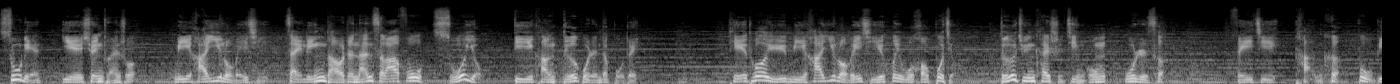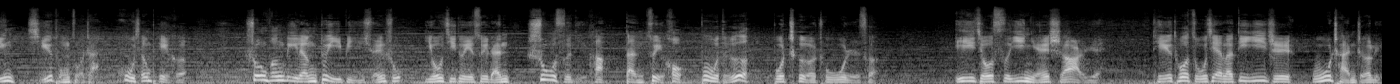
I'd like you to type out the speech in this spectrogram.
苏联也宣传说，米哈伊洛维奇在领导着南斯拉夫所有抵抗德国人的部队。铁托与米哈伊洛维奇会晤后不久。德军开始进攻乌日策，飞机、坦克、步兵协同作战，互相配合，双方力量对比悬殊。游击队虽然殊死抵抗，但最后不得不撤出乌日策。一九四一年十二月，铁托组建了第一支无产者旅。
